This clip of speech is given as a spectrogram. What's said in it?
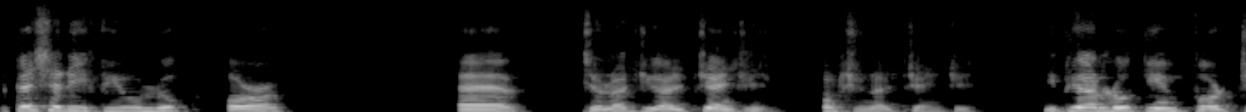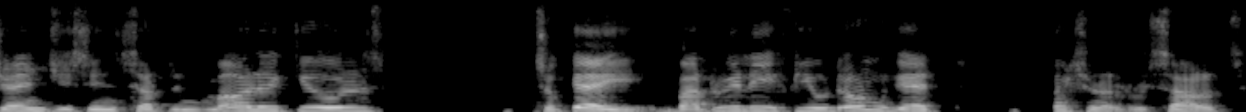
especially if you look for uh, physiological changes, functional changes. If you are looking for changes in certain molecules, it's okay. But really, if you don't get functional results,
